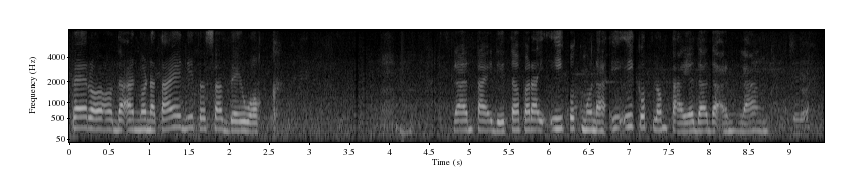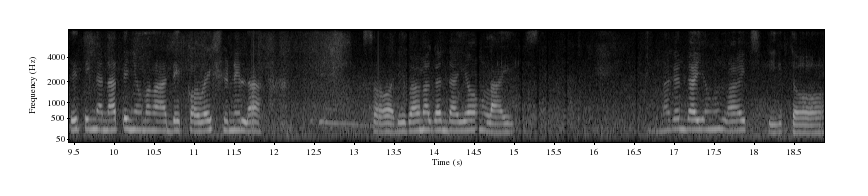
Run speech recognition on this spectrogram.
Pero daan muna tayo dito sa Baywalk. Daan tayo dito para iikot muna. Iikot lang tayo, dadaan lang. Titingnan natin yung mga decoration nila. So, di ba maganda yung lights. Maganda yung lights dito.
